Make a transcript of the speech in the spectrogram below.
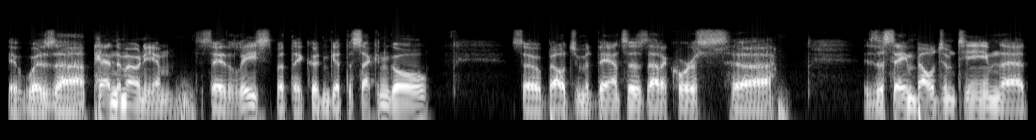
it was uh, pandemonium to say the least. But they couldn't get the second goal so Belgium advances. That, of course, uh, is the same Belgium team that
